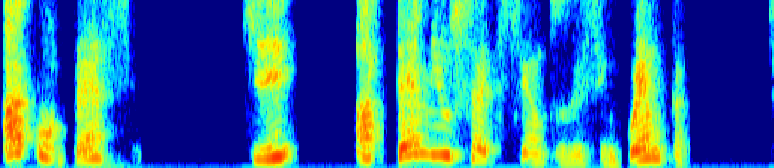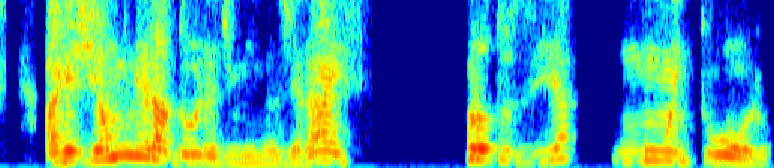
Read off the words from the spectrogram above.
Acontece que até 1750 a região mineradora de Minas Gerais produzia muito ouro,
